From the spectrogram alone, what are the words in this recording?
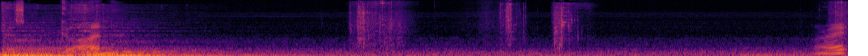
Is gone? Alright.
